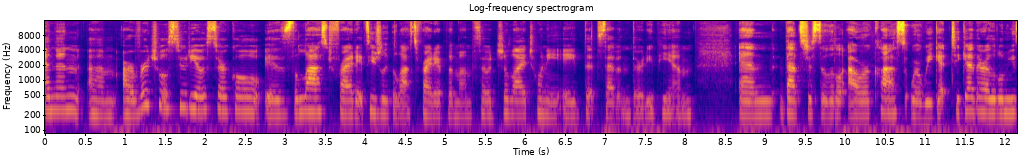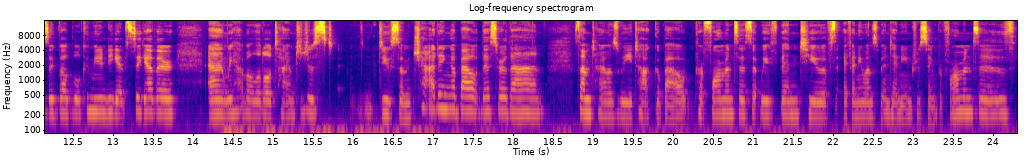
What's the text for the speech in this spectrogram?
And then um, our virtual studio circle is the last Friday. It's usually the last Friday of the month, so July 28th at 7:30 p.m. And that's just a little hour class where we get together, our little music bubble community gets together, and we have a little time to just do some chatting about this or that. Sometimes we talk about performances that we've been to, if, if anyone's been to any interesting performances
